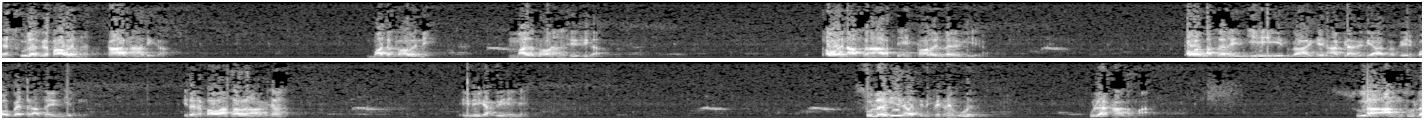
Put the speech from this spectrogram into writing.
දැන් සුලඟ පවන කාරණා දෙකක්. මද පවනේ. මද පවන සිසිලා. පවන අසනාර්ථයෙන් පවන කියන. පවන අසනෙන්ජියේ හේතුකාරක කියන අපිට ක්‍රියාත්මක වෙන්නේ පව පැත්ත අසනෙන්ජිය. එතන පවන් සරනවා මිස එන එකක් වෙන්නේ නැහැ. සුල කියන වචනේ පෙන්නේ හුල. හුල කාගමයි. සුල අං සුල.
